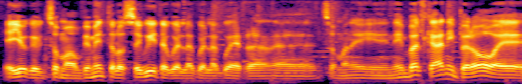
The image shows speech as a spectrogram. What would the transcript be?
e io che insomma ovviamente l'ho seguita quella, quella guerra eh, insomma, nei, nei Balcani, però è,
